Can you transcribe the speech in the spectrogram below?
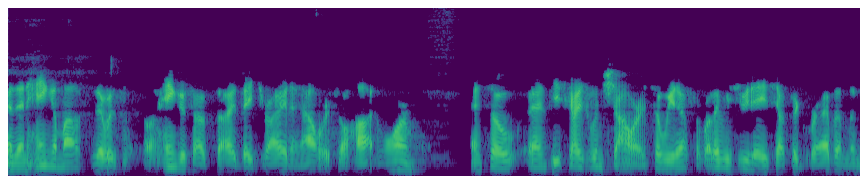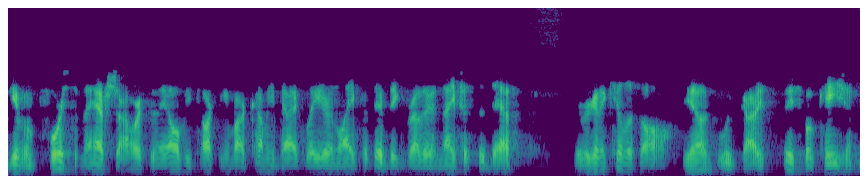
And then hang them out. There was uh, hangers outside. They dry in an hour, so hot and warm. And so, and these guys wouldn't shower. So we'd have to, about every few days, have to grab them and give them, force them to have showers. And they all be talking about coming back later in life with their big brother and knife us to death. They were going to kill us all. You know, guys, they spoke Cajun.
